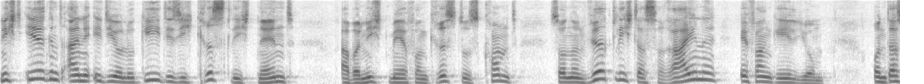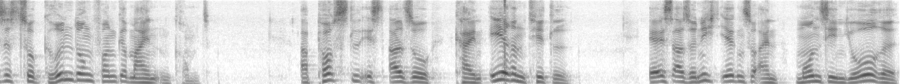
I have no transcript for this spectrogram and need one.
nicht irgendeine Ideologie, die sich christlich nennt, aber nicht mehr von Christus kommt, sondern wirklich das reine Evangelium und dass es zur Gründung von Gemeinden kommt. Apostel ist also kein Ehrentitel. Er ist also nicht irgend so ein Monsignore,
